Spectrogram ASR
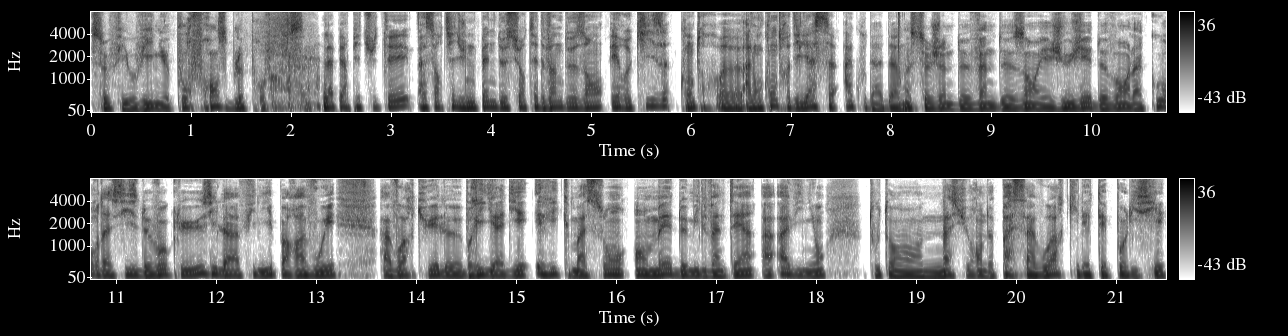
Sophie Auvigne pour France Bleu Provence. La perpétuité, assortie d'une peine de sûreté de 22 ans, est requise contre, euh, à l'encontre d'Ilias Akoudad. Ce jeune de 22 ans est jugé devant la cour d'assises de Vaucluse. Il a fini par avouer avoir tué le brigadier Éric Masson en mai 2021 à Avignon, tout en assurant ne pas savoir qu'il était policier.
